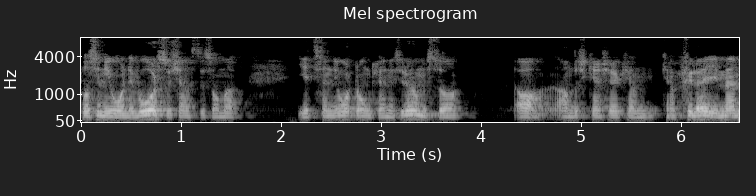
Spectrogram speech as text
på seniornivå så känns det som att i ett seniort omklädningsrum så ja, Anders kanske kan, kan fylla i, men,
